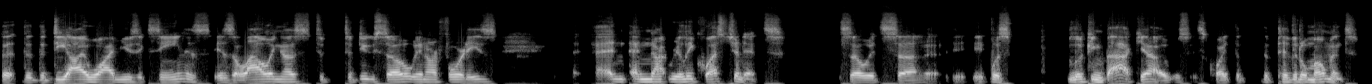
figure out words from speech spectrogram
the, the, the DIY music scene is is allowing us to to do so in our 40s and and not really question it so it's uh, it was looking back, yeah, it was it's quite the, the pivotal moment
